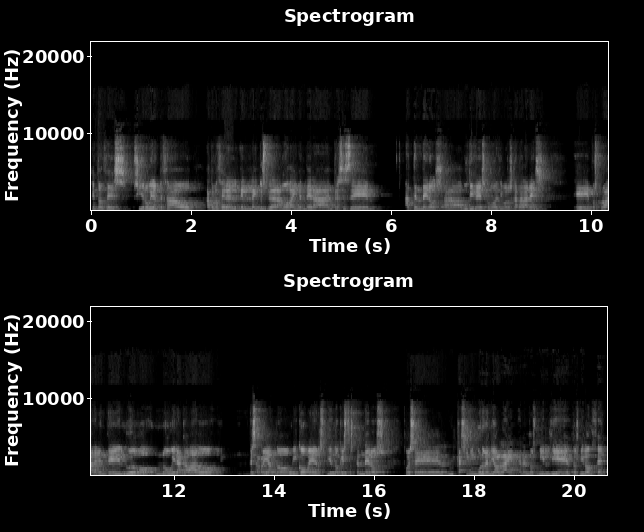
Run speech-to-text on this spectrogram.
Entonces, si yo no hubiera empezado a conocer la industria de la moda y vender a empresas de, atenderos a boutiques, como decimos los catalanes, eh, pues probablemente luego no hubiera acabado desarrollando un e-commerce, viendo que estos tenderos, pues eh, casi ninguno vendía online en el 2010, 2011.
